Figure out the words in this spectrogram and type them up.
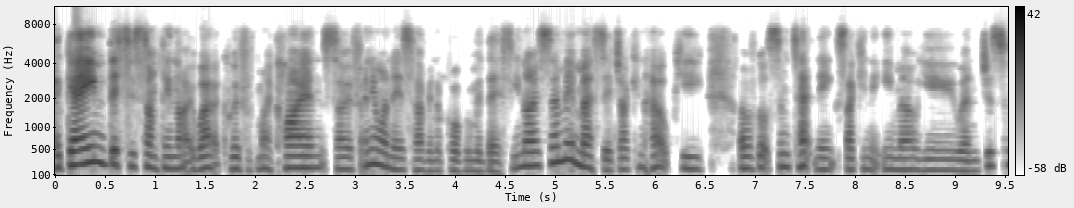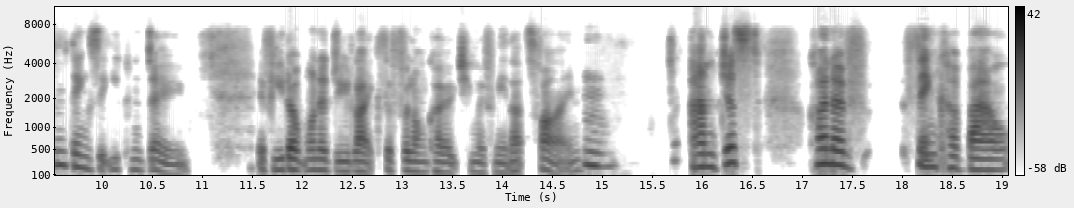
again this is something that i work with with my clients so if anyone is having a problem with this you know send me a message i can help you i've got some techniques i can email you and just some things that you can do if you don't want to do like the full on coaching with me that's fine mm. and just kind of think about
